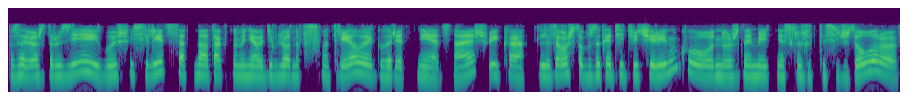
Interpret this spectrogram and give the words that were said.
позовешь друзей и будешь веселиться. Она так на меня удивленно посмотрела и говорит, нет, знаешь, Вика, для того, чтобы закатить вечеринку, нужно иметь несколько тысяч долларов,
